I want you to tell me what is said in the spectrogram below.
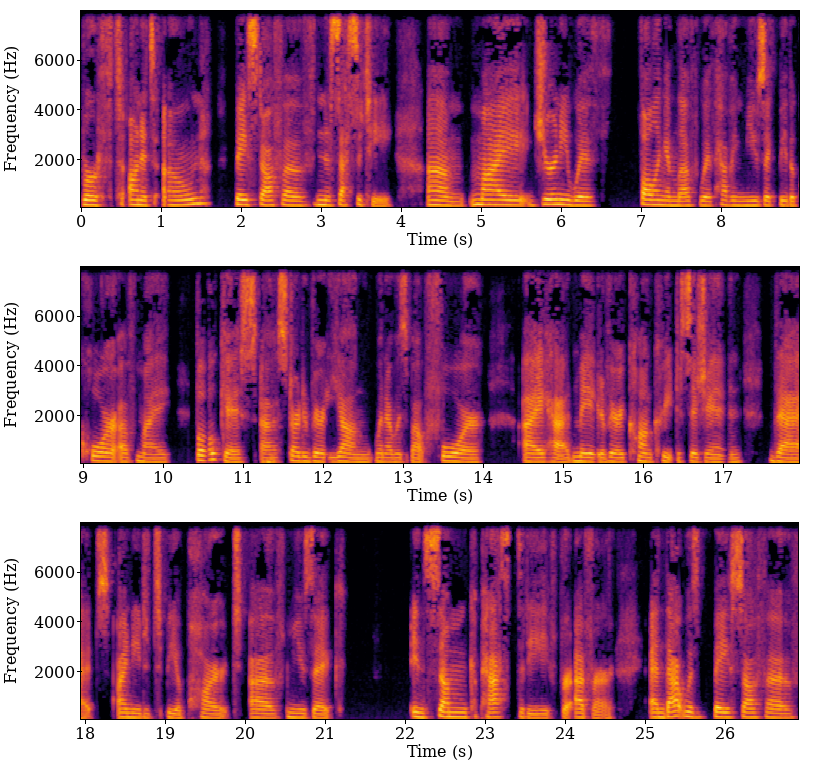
birthed on its own based off of necessity. Um, my journey with falling in love with having music be the core of my focus uh, started very young. When I was about four, I had made a very concrete decision that I needed to be a part of music in some capacity forever. And that was based off of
